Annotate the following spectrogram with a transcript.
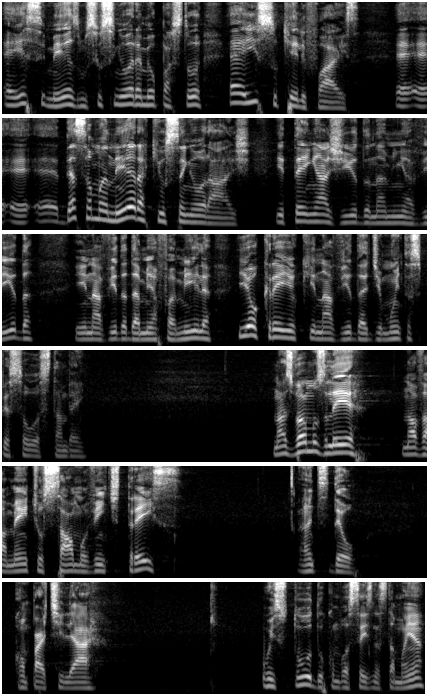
é esse mesmo, se o Senhor é meu pastor, é isso que ele faz. É, é, é, é dessa maneira que o Senhor age e tem agido na minha vida e na vida da minha família, e eu creio que na vida de muitas pessoas também. Nós vamos ler novamente o Salmo 23 antes de eu compartilhar o estudo com vocês nesta manhã,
